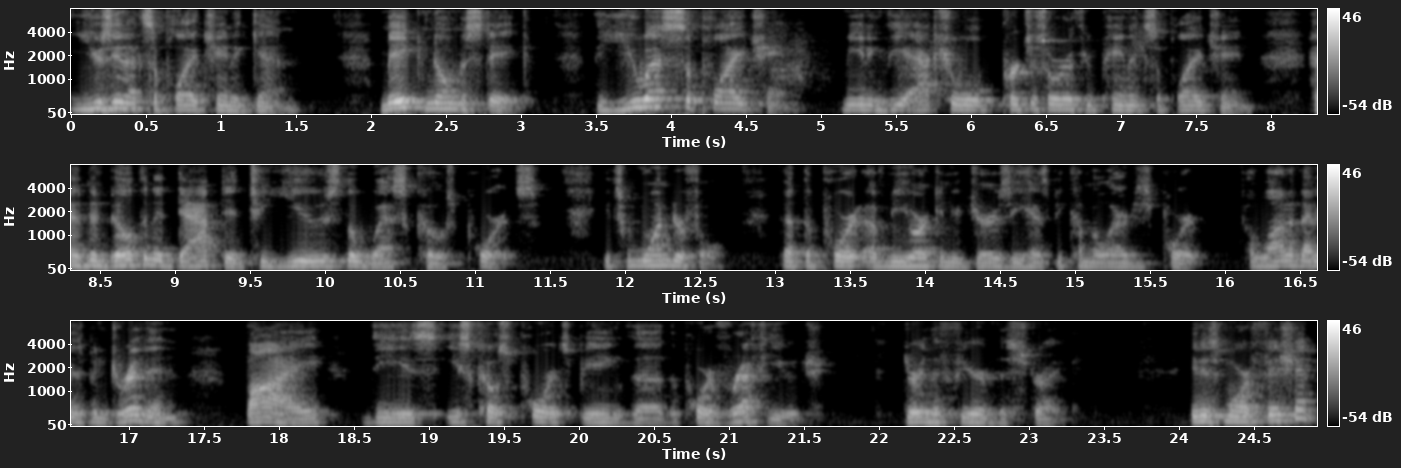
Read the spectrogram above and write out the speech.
using that supply chain again. Make no mistake, the US supply chain meaning the actual purchase order through payment supply chain, has been built and adapted to use the West Coast ports. It's wonderful that the port of New York and New Jersey has become the largest port. A lot of that has been driven by these East Coast ports being the, the port of refuge during the fear of the strike. It is more efficient,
